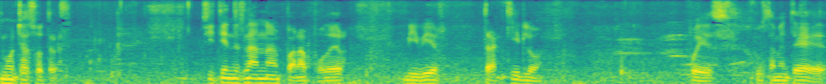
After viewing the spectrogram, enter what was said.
muchas otras. Si tienes lana para poder vivir tranquilo, pues justamente,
